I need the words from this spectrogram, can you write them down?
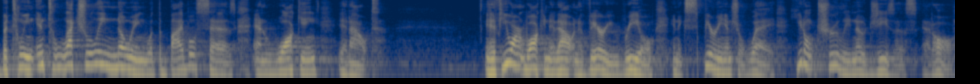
between intellectually knowing what the Bible says and walking it out. And if you aren't walking it out in a very real and experiential way, you don't truly know Jesus at all.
